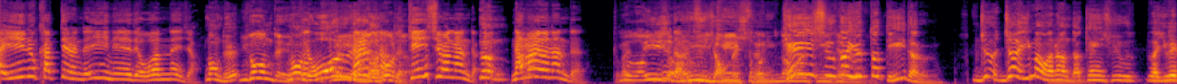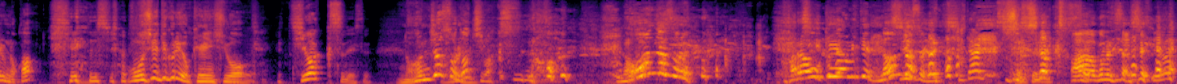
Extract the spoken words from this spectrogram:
あ、犬飼ってるんだ、いいね、で終わんないじゃん。なんで？なんでよ。なんで終わるよなんなんだ犬種はなんだ。名前はなんだよ。とかいやいいじゃん。いいじゃん別に。研修が言ったっていいだろうよ。じゃあじゃあ今はなんだ？研修は言えるのか？犬種教えてくれよ研修を。チワックスです。なんじゃそれ？どっちワックスなんじゃそれ？カラオケ屋見てる？なんだそれ？チワックス。シダックスあーごめんなさい。チワッ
